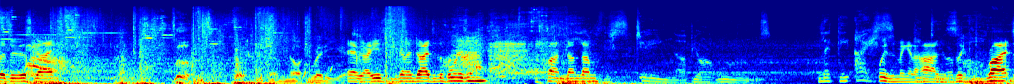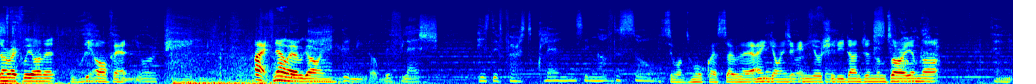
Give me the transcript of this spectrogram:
Shred through this guy. I'm not ready yet. There we go, he's gonna die to the poison. Have fun, dum dum. Sting of your wounds. Let the ice Poison's making it into hard. your It's like right directly on it. Get off it. Welcome Alright, now where are we going? Agony of the flesh is the first cleansing of the soul. Still want some more quests over there. I ain't Make going to your any of your shitty dungeons. I'm sorry, I'm not. Than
